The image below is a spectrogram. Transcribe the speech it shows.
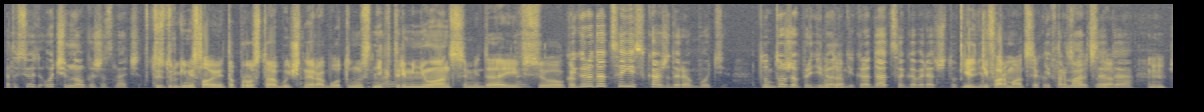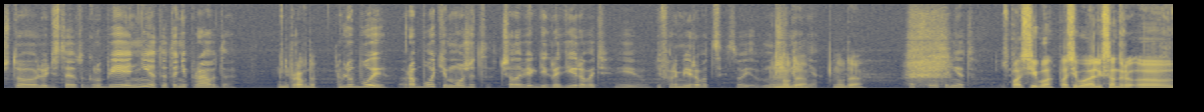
Это все очень много же значит. То есть, другими словами, это просто обычная работа, ну, с да? некоторыми нюансами, да, и да. все. Как... Деградация есть в каждой работе. Тут ну, тоже определенная ну, да. деградация, говорят, что... Или люди... деформация, как Деформация, да. да угу. Что люди стают грубее. Нет, это неправда. Неправда? В любой работе может человек деградировать и деформироваться, свое мышление. Ну да, ну да. Так что это нет. Спасибо, спасибо, Александр. Э,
